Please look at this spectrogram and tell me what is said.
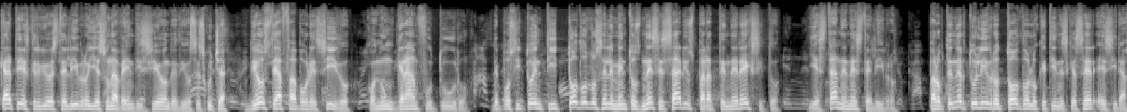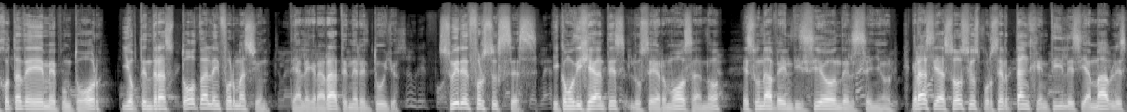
Katy escribió este libro y es una bendición de Dios. Escucha, Dios te ha favorecido con un gran futuro. Depositó en ti todos los elementos necesarios para tener éxito y están en este libro. Para obtener tu libro, todo lo que tienes que hacer es ir a jdm.org y obtendrás toda la información. Te alegrará tener el tuyo. Suited for Success. Y como dije antes, luce hermosa, ¿no? Es una bendición del Señor. Gracias, socios, por ser tan gentiles y amables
